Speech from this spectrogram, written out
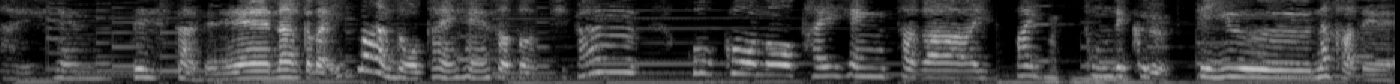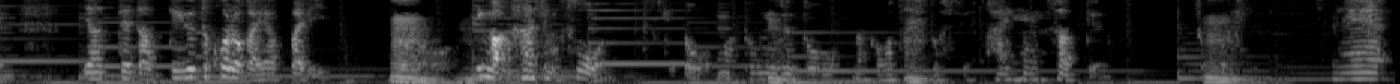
大変でしたね。なんかだ、今の大変さと違う方向の大変さがいっぱい飛んでくるっていう中でやってたっていうところがやっぱり、その今の話もそうなんですけど、まとめると、なんか私として大変さっていうのが、そこですね。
